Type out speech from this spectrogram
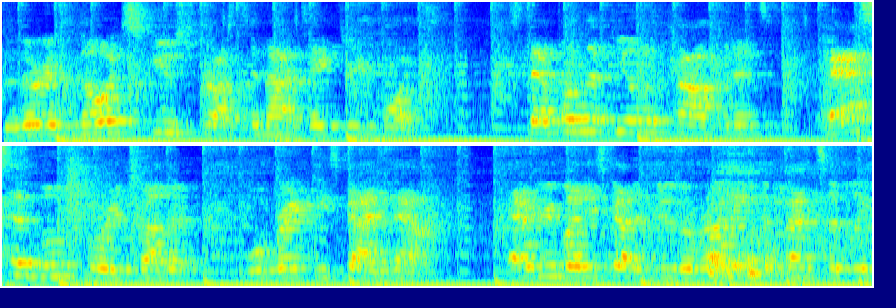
So there is no excuse for us to not take three points. Step on the field with confidence, pass and move for each other. We'll break these guys down. Everybody's got to do the running defensively,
